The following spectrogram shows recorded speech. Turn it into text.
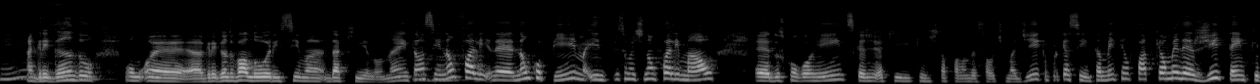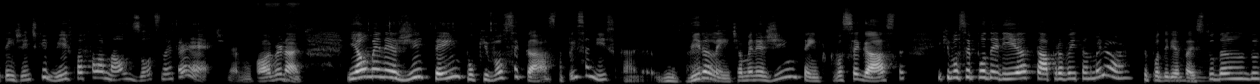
Sim, agregando, um, é, agregando valor em cima daquilo, né? Então, assim, não uhum. fale, né, não copie, e principalmente não fale mal é, dos concorrentes, que a gente, aqui que a gente está falando dessa última dica, porque assim, também tem o fato que é uma energia e tempo, porque tem gente que vive para falar mal dos outros na internet, né? Vamos falar a verdade. E é uma energia e tempo que você gasta, pensa nisso, cara, vira é. lente, é uma energia e um tempo que você gasta e que você poderia estar tá aproveitando melhor. Você poderia estar tá uhum. estudando,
